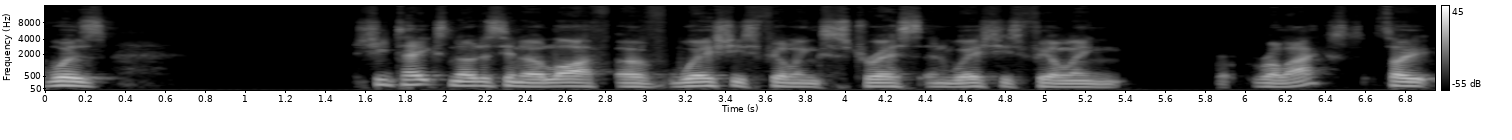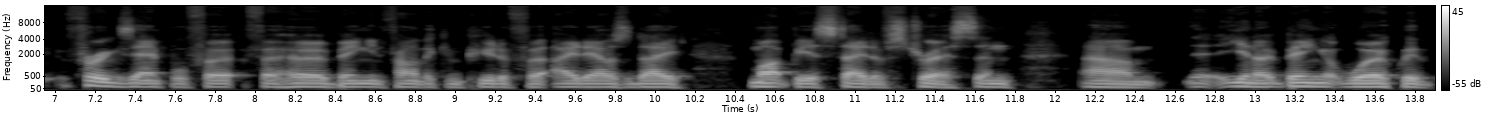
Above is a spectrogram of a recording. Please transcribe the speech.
was she takes notice in her life of where she's feeling stress and where she's feeling relaxed. So, for example, for for her being in front of the computer for eight hours a day might be a state of stress, and um, you know, being at work with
